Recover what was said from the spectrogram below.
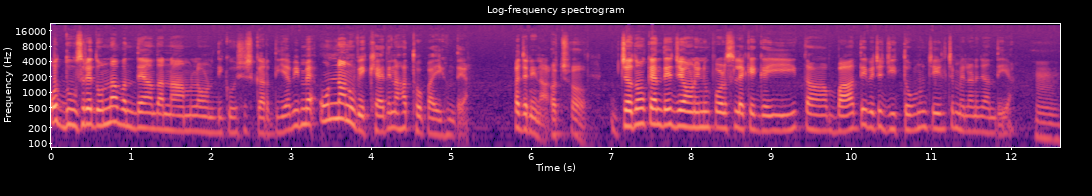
ਉਹ ਦੂਸਰੇ ਦੋਨਾਂ ਬੰਦਿਆਂ ਦਾ ਨਾਮ ਲਾਉਣ ਦੀ ਕੋਸ਼ਿਸ਼ ਕਰਦੀ ਆ ਵੀ ਮੈਂ ਉਹਨਾਂ ਨੂੰ ਵੇਖਿਆ ਇਹਦੇ ਨਾਲ ਹੱਥੋਂ ਪਾਈ ਹੁੰਦੇ ਆ ਭਜਨੇ ਨਾਲ। ਅੱਛਾ। ਜਦੋਂ ਕਹਿੰਦੇ ਜਿਉਣੀ ਨੂੰ ਪੁਲਿਸ ਲੈ ਕੇ ਗਈ ਤਾਂ ਬਾਅਦ ਦੇ ਵਿੱਚ ਜੀਤੋ ਉਹਨੂੰ ਜੇਲ੍ਹ 'ਚ ਮਿਲਣ ਜਾਂਦੀ ਆ। ਹੂੰ।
